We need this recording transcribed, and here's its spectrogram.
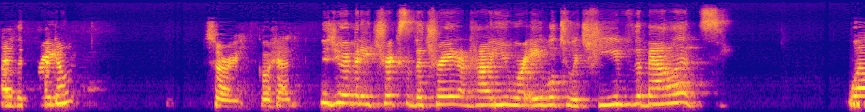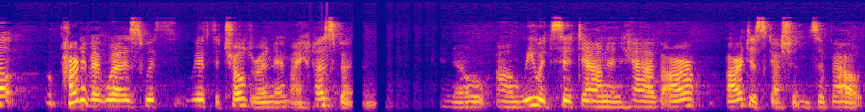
I, the trade? I don't. Sorry, go ahead. Did you have any tricks of the trade on how you were able to achieve the balance? Well, part of it was with with the children and my husband you know, um, we would sit down and have our our discussions about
